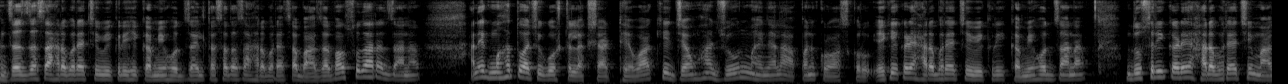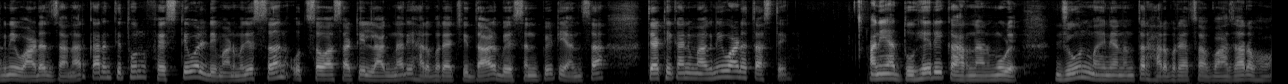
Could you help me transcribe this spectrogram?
जसजसं हरभऱ्याची विक्री ही कमी होत जाईल तसा तसा हरभऱ्याचा बाजारभाव सुधारत जाणार. आणि एक महत्त्वाची गोष्ट लक्षात ठेवा की जेव्हा जून महिन्याला आपण क्रॉस करू एकीकडे हरभऱ्याची विक्री कमी होत जाणार दुसरीकडे हरभऱ्याची मागणी वाढत जाणार कारण तिथून फेस्टिवल डिमांड म्हणजे सण उत्सवासाठी लागणारी हरभऱ्याची डाळ बेसन पीठ यांचा त्या ठिकाणी मागणी वाढत असते. आणि या दुहेरी कारणांमुळे जून महिन्यानंतर हरभऱ्याचा बाजारभाव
